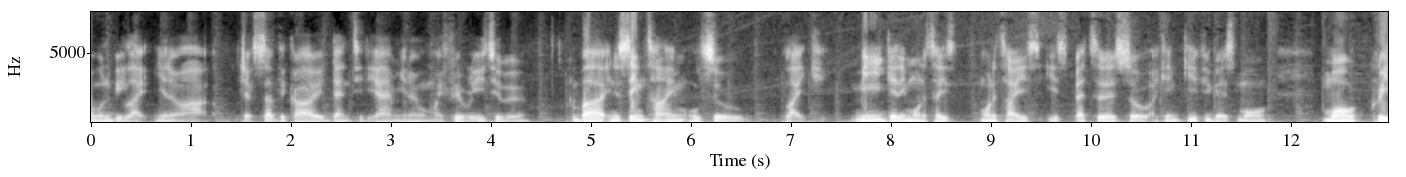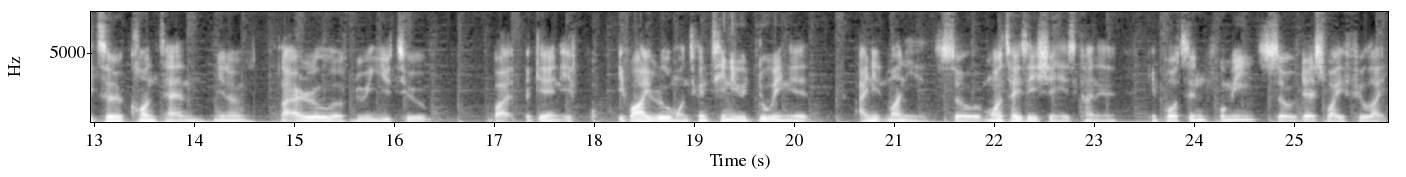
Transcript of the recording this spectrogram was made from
want to be like, you know, uh, Jacksepticeye, Dan TDM, you know, my favorite YouTuber. But in the same time, also, like, me getting monetized, monetized is better so I can give you guys more, more greater content, you know. Like, I really love doing YouTube. But again, if, if I really want to continue doing it, I need money. So monetization is kind of important for me so that's why I feel like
